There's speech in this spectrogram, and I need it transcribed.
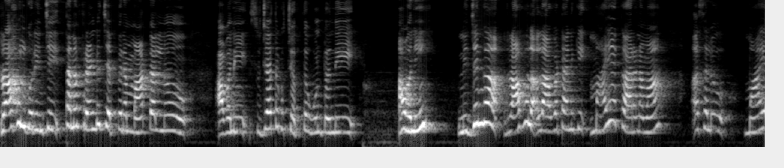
రాహుల్ గురించి తన ఫ్రెండ్ చెప్పిన మాటలను అవని సుజాతకు చెప్తూ ఉంటుంది. అవని నిజంగా రాహుల్ అలా అవ్వటానికి మాయే కారణమా? అసలు మాయ?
